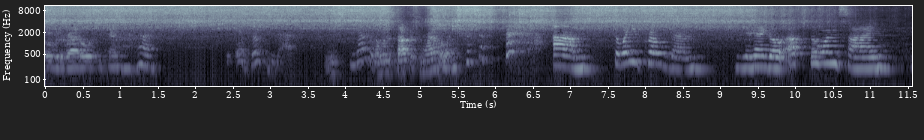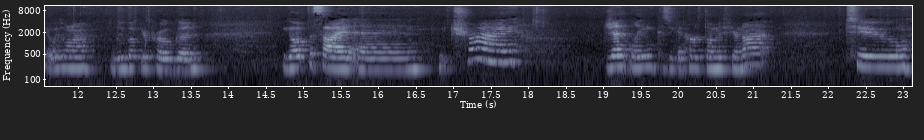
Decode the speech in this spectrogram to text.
over the rattle if you can. Yeah, don't do that. No. I'm going to stop it from rattling. Um, so when you probe them, you're gonna go up the one side. You always wanna lube up your probe good. You go up the side and you try gently, because you can hurt them if you're not, to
